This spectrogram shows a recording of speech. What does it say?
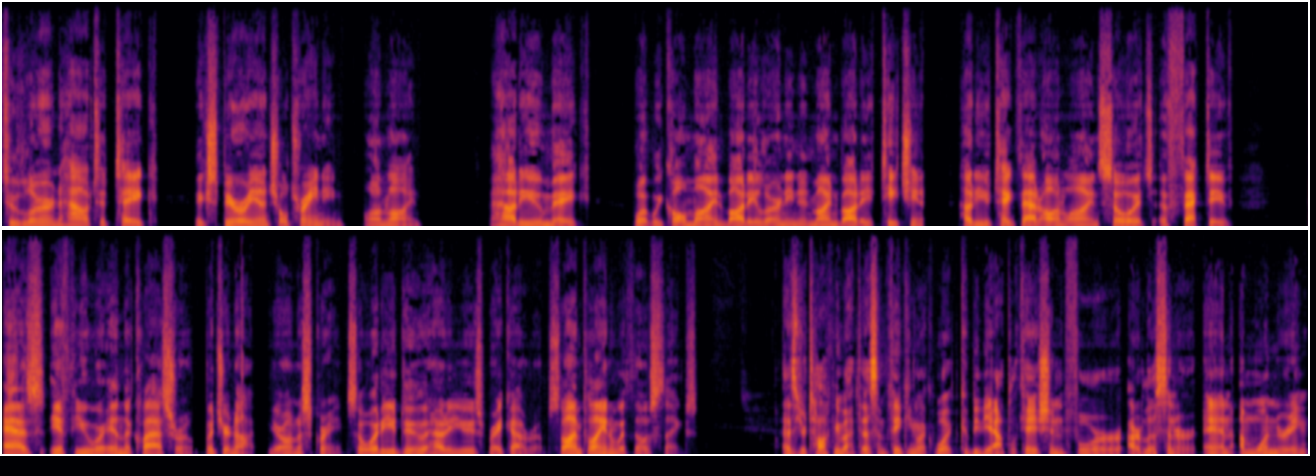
to learn how to take experiential training online. How do you make what we call mind body learning and mind body teaching? How do you take that online so it's effective as if you were in the classroom, but you're not? You're on a screen. So, what do you do? How do you use breakout rooms? So, I'm playing with those things. As you're talking about this, I'm thinking like, what could be the application for our listener? And I'm wondering,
